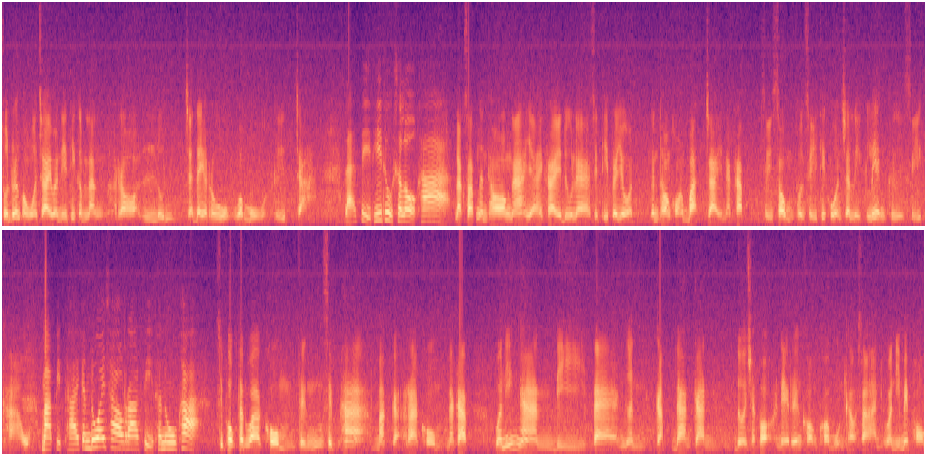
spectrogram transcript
ส่วนเรื่องของหัวใจวันนี้ที่กำลังรอลุ้นจะได้รู้ว่าหมู่หรือจ่าและสีที่ถูกโฉลกค่ะ หลักทรัพย์เงินทองนะ อย่าให้ใครดูแลสิทธิประโยชน์เงินทองของบัตรใจนะครับ สีส้มส่วนสีที่ควรจะหลีกเลี่ยงคือสีขาว มาปิดท้ายกันด้วยชาวราศีธนูค่ะ 16 ธันวาคมถึง 15 มกราคมนะครับ วันนี้งานดีแต่เงินกลับด้านกัน โดยเฉพาะในเรื่องของข้อมูลข่าวสาร วันนี้ไม่พ้อง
